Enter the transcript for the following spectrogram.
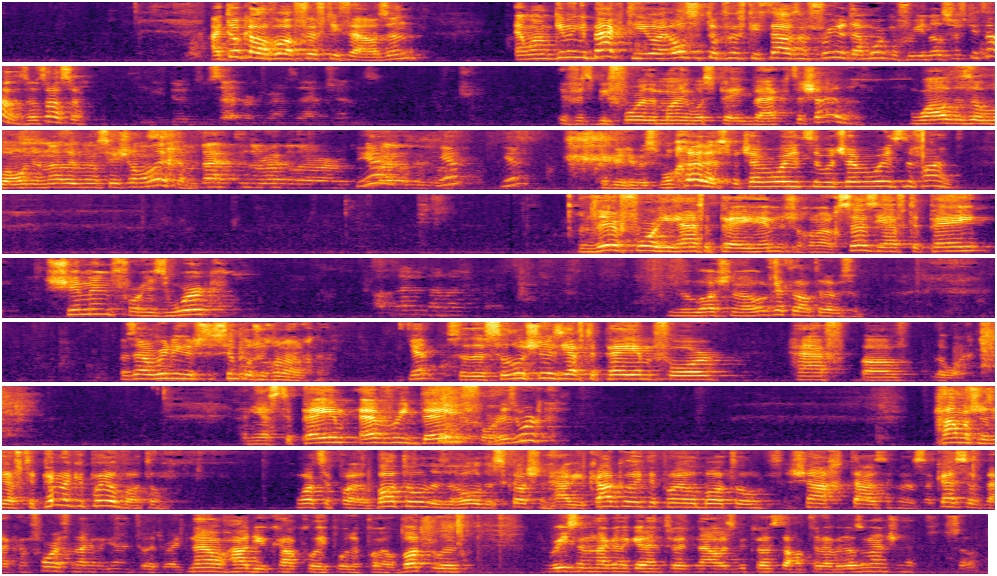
I took alva fifty thousand, and when I'm giving it back to you, I also took fifty thousand for you that I'm working for you in those fifty thousand. So it's also You do two separate transactions. if it's before the money was paid back to Shiloh. While there's a loan, I'm not even going to say Shalom Aleichem. back to the regular. Yeah, regular yeah, yeah. Could be whichever way it's whichever way it's defined. And therefore, he has to pay him. Shulchan says you have to pay Shimon for his work I'll. The Lashon, we'll get to. As I'm reading it's a simple Shulchan now. Yeah, so the solution is you have to pay him for half of the work. And he has to pay him every day for his work. How much does he have to pay? Like a poil bottle. What's a poil bottle? There's a whole discussion how you calculate the poil bottle. Shach, taz, different back and forth. I'm not going to get into it right now. How do you calculate what a poil bottle is? The reason I'm not going to get into it now is because the Alter Rebbe doesn't mention it. So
